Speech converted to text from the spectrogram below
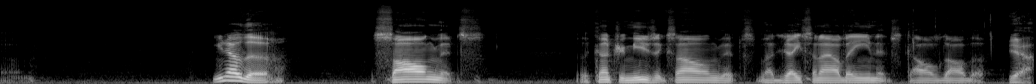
Um, you know the song that's the country music song that's by Jason Aldean that's caused all the Yeah.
